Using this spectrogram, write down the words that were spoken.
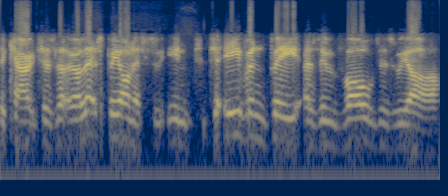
the characters. Let's be honest. In, to even be as involved as we are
